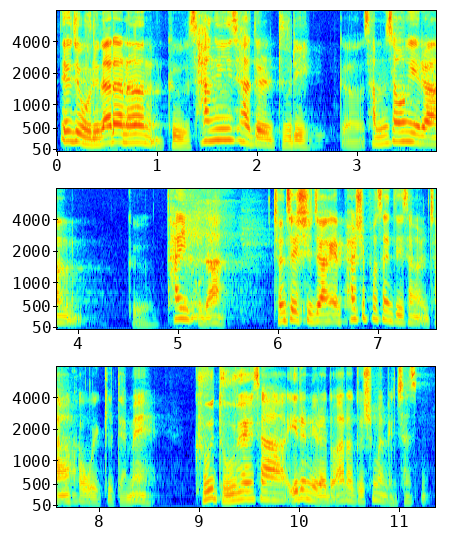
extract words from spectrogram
근데 이제 우리나라는 그 상위사들 둘이 그 삼성이랑 그 타이거가 전체 시장의 80% 이상을 장악하고 있기 때문에 그 두 회사 이름이라도 알아두시면 괜찮습니다.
